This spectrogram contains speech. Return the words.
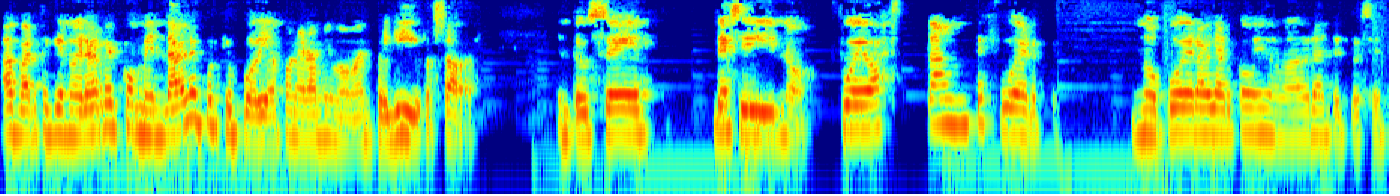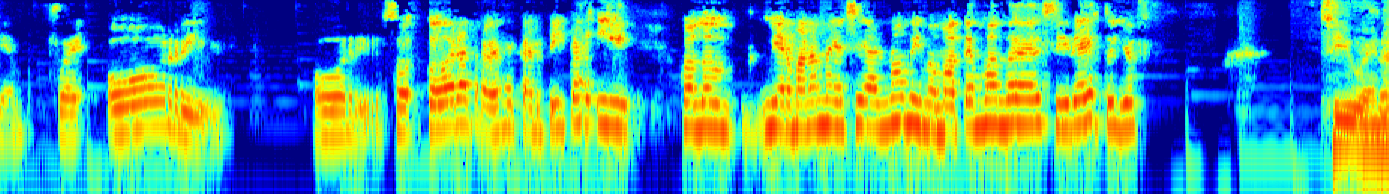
Aparte que no era recomendable porque podía poner a mi mamá en peligro, ¿sabes? Entonces decidí, no, fue bastante fuerte no poder hablar con mi mamá durante todo ese tiempo. Fue horrible horrible. todo era a través de carticas y cuando mi hermana me decía, no, mi mamá te manda a decir esto, yo... Sí, bueno,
